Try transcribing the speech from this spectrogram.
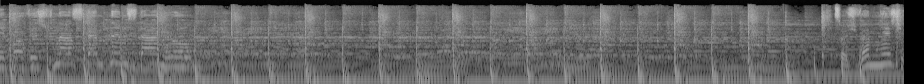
Dokładnie powiesz w następnym zdaniu. Coś we mnie się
